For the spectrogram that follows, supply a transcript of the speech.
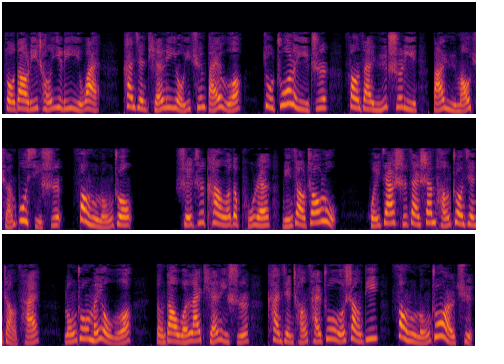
走到离城一里以外，看见田里有一群白鹅，就捉了一只，放在鱼池里，把羽毛全部洗湿，放入笼中。谁知看鹅的仆人名叫朝露，回家时在山旁撞见长才，笼中没有鹅。等到闻来田里时，看见长才捉鹅上堤，放入笼中而去。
